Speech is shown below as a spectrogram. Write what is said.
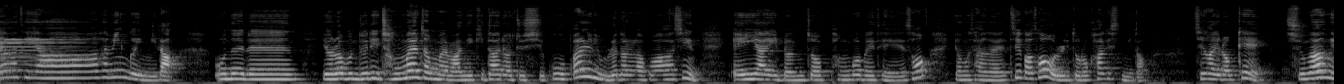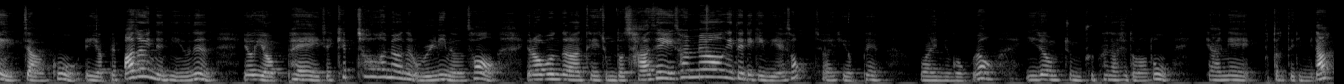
안녕하세요. 하민구입니다. 오늘은 여러분들이 정말 정말 많이 기다려주시고 빨리 올려달라고 하신 AI 면접 방법에 대해서 영상을 찍어서 올리도록 하겠습니다. 제가 이렇게 중앙에 있지 않고 이 옆에 빠져있는 이유는 여기 옆에 이제 캡처 화면을 올리면서 여러분들한테 좀 더 자세히 설명해드리기 위해서 제가 이렇게 옆에 와 있는 거고요. 이 점 좀 불편하시더라도 양해 부탁드립니다.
